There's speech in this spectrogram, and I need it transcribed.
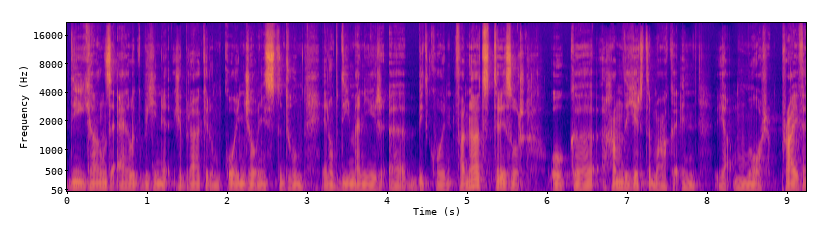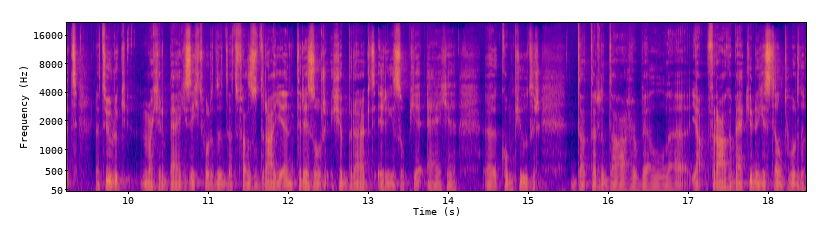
Die gaan ze eigenlijk beginnen gebruiken om coin joins te doen. En op die manier uh, Bitcoin vanuit Trezor ook handiger te maken en ja, more private. Natuurlijk mag erbij gezegd worden dat van zodra je een Trezor gebruikt ergens op je eigen uh, computer, dat er daar wel uh, ja, vragen bij kunnen gesteld worden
